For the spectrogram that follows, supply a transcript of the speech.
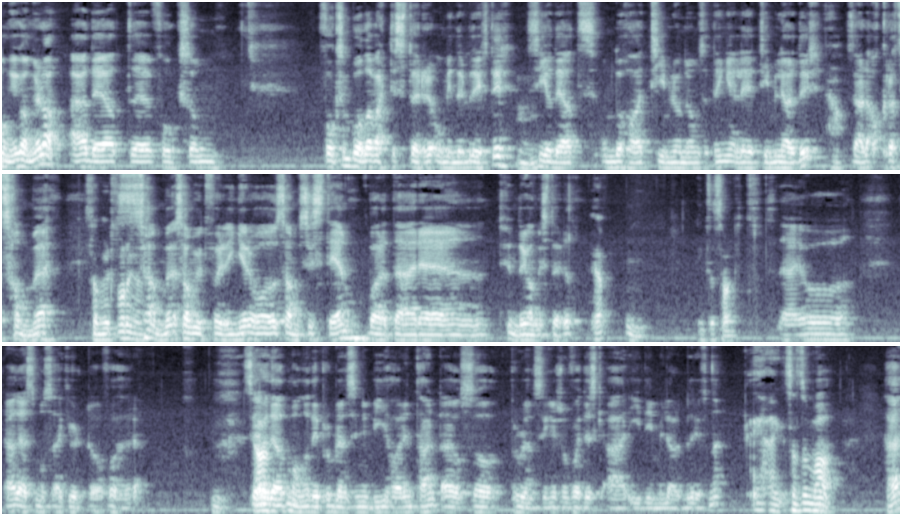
mange ganger, da, er det at eh, folk som Folk som både har vært i større og mindre bedrifter, Mm. sier jo det at om du har 10 millioner i omsetning eller 10 milliarder, Ja. så er det akkurat samme samme, utfordringer. samme, samme utfordringer og samme system, bare at det er eh, 100 ganger større. Ja. Mm. Interessant. Så det er jo det, er det som også er kult å få høre. Så Ja. er det at Mange av de problemstillingene vi har internt, er også problemstillinger som faktisk er i de milliardbedriftene. Ja, sånn som hva? Hæ?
